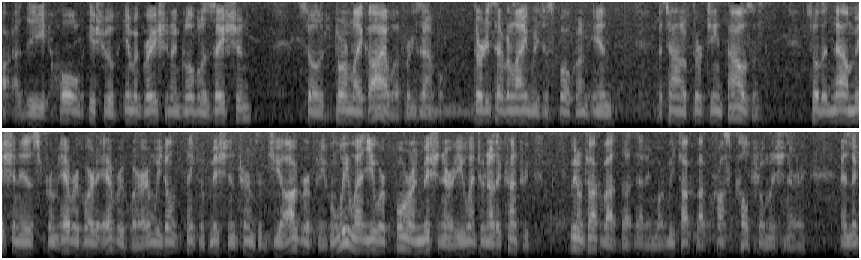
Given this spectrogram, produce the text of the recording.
uh, the whole issue of immigration and globalization. So Storm Lake, Iowa, for example, 37 languages spoken in a town of 13,000 so that now mission is from everywhere to everywhere, and we don't think of mission in terms of geography. When we went, you were foreign missionary, you went to another country. We don't talk about that, anymore. We talk about cross-cultural missionary, and the,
